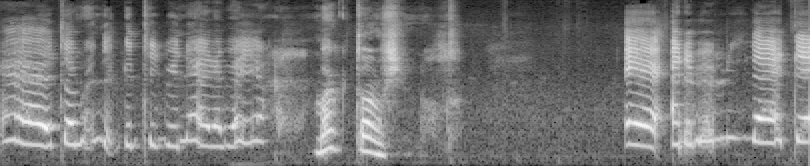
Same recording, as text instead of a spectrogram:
He tamam hadi getir beni arabaya. Bak tam şimdi oldu. E arabamız nerede?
